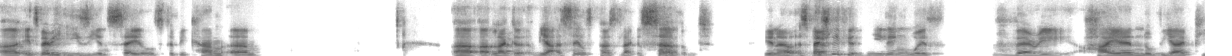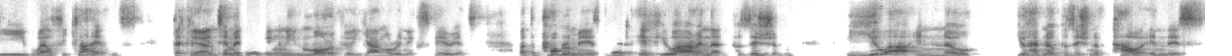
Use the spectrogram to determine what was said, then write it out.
uh, it's very easy in sales to become um, uh, uh, like a yeah a salesperson, like a servant, you know, especially yeah. if you're dealing with very high end or VIP wealthy clients that can yeah. be intimidating and even more if you're young or inexperienced but the problem mm-hmm. is that if you are in that position you are in no you have no position of power in this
